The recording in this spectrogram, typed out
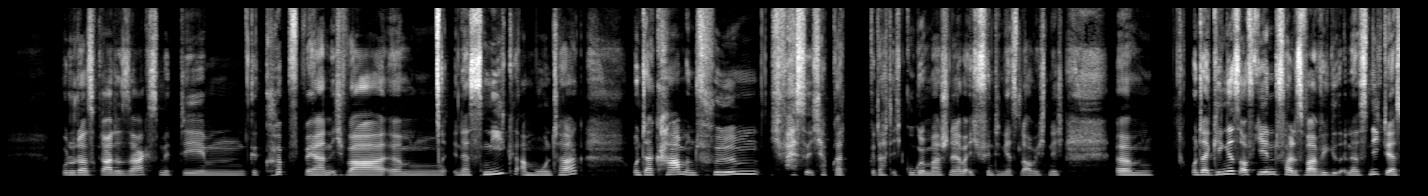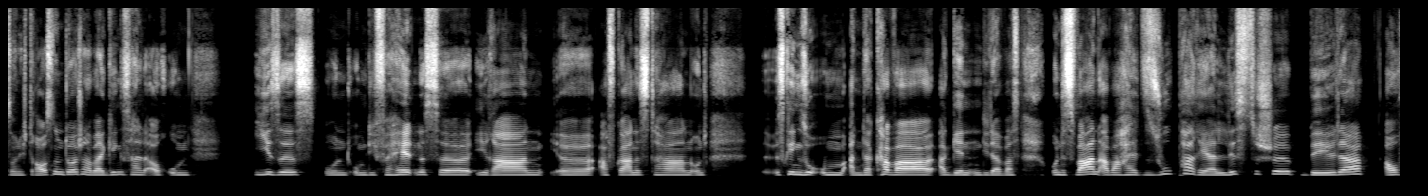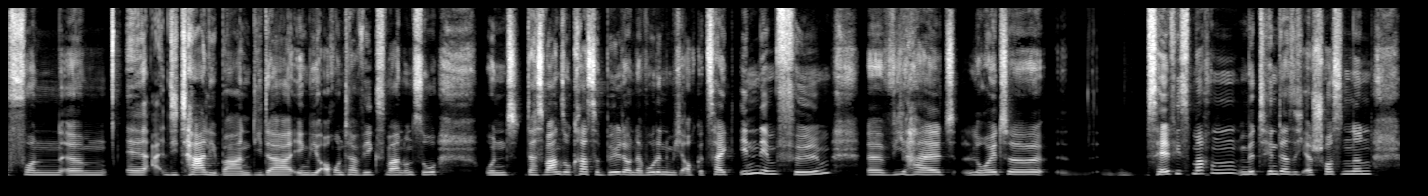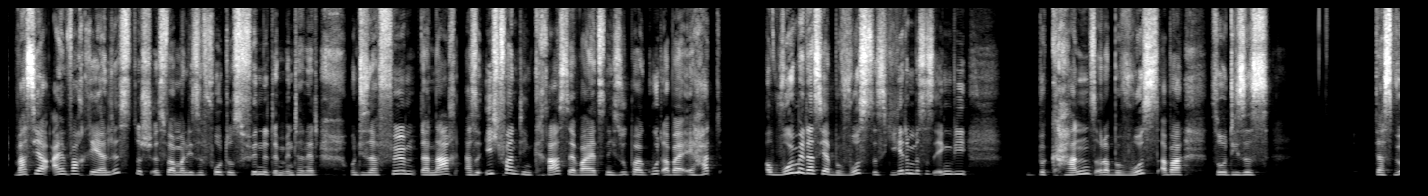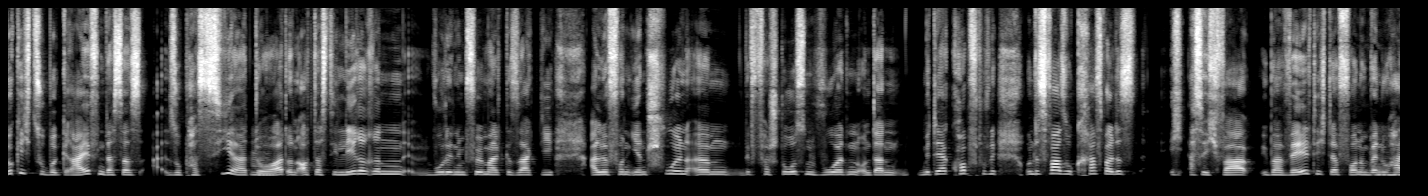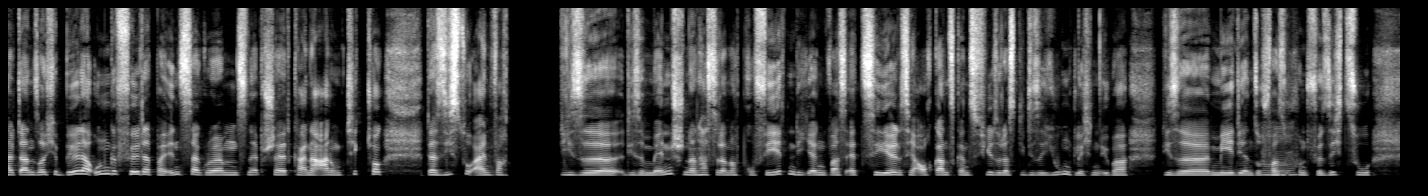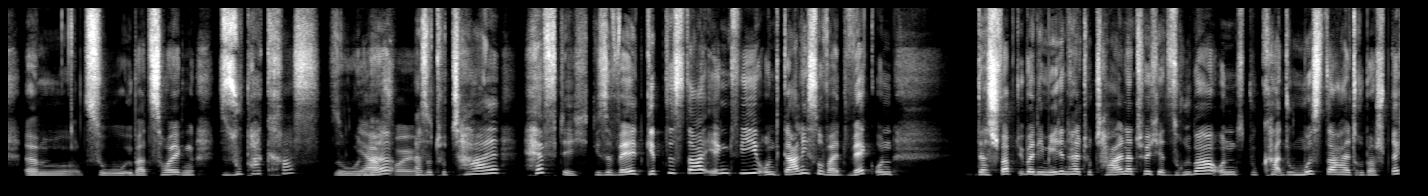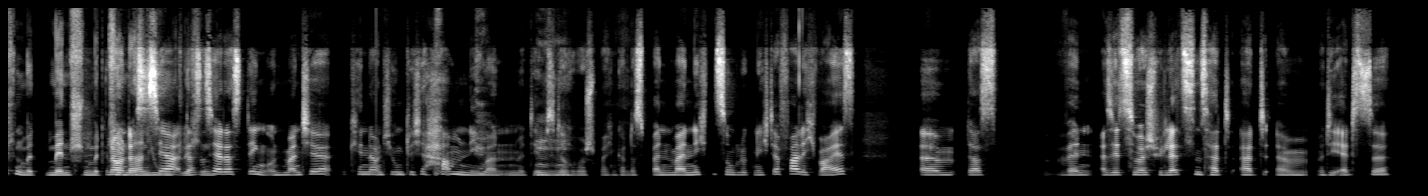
Wo du das gerade sagst mit dem geköpft werden. Ich war ähm, in der Sneak am Montag und da kam ein Film. Ich weiß nicht, ich habe gerade gedacht, ich google mal schnell, aber ich finde ihn jetzt, glaube ich, nicht. Ähm, und da ging es auf jeden Fall, es war wie in der Sneak, der ist noch nicht draußen in Deutschland, aber da ging es halt auch um ISIS und um die Verhältnisse Iran, äh, Afghanistan und es ging so um Undercover-Agenten, die da was. Und es waren aber halt super realistische Bilder, auch von ähm, äh, die Taliban, die da irgendwie auch unterwegs waren und so. Und das waren so krasse Bilder. Und da wurde nämlich auch gezeigt in dem Film, äh, wie halt Leute äh, Selfies machen mit hinter sich Erschossenen, was ja einfach realistisch ist, weil man diese Fotos findet im Internet. Und dieser Film danach, also ich fand ihn krass, er war jetzt nicht super gut, aber er hat obwohl mir das ja bewusst ist, jedem ist es irgendwie bekannt oder bewusst, aber so dieses, das wirklich zu begreifen, dass das so passiert Mhm. dort und auch, dass die Lehrerin, wurde in dem Film halt gesagt, die alle von ihren Schulen ähm, verstoßen wurden und dann mit der Kopftuch. Und es war so krass, weil das, ich, also ich war überwältigt davon und wenn Mhm. du halt dann solche Bilder ungefiltert bei Instagram, Snapchat, keine Ahnung, TikTok, da siehst du einfach diese, diese Menschen, dann hast du da noch Propheten, die irgendwas erzählen. Das ist ja auch ganz, ganz viel so, dass die diese Jugendlichen über diese Medien so Mhm. versuchen, für sich zu, ähm, zu überzeugen. Super krass. So, Ja, ne? voll. Also total heftig. Diese Welt gibt es da irgendwie und gar nicht so weit weg. Und das schwappt über die Medien halt total natürlich jetzt rüber und du, kann, du musst da halt drüber sprechen mit Menschen, mit Genau, und Kindern, das ist, ja, Jugendlichen. das ist ja das Ding. Und manche Kinder und Jugendliche haben niemanden, mit dem sie Mhm. darüber sprechen können. Das ist bei meinen Nichten zum Glück nicht der Fall. Ich weiß, ähm, dass wenn, also jetzt zum Beispiel letztens hat, hat ähm, die Älteste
